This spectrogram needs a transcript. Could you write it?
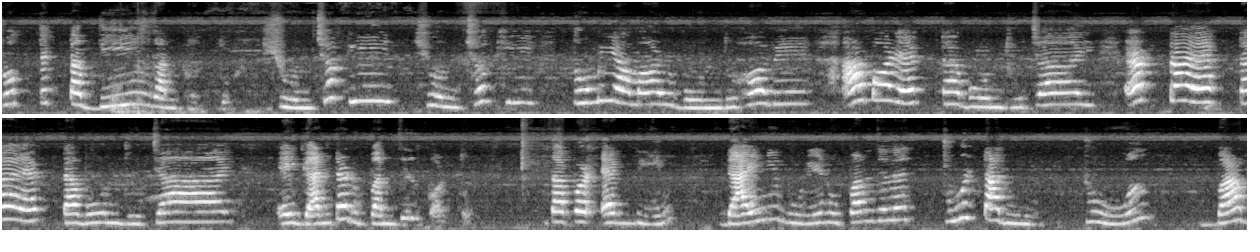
প্রত্যেকটা দিন গান করত। শুনছ কি? শুনছ কি? তুমি আমার বন্ধু হবে। আমার একটা বন্ধু চাই। একটা একটা একটা বন্ধু চাই। এই গানটা করত। তারপর একদিন ডাইনি বুড়ি রূপাঞ্জলের চুলটা চুল বা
